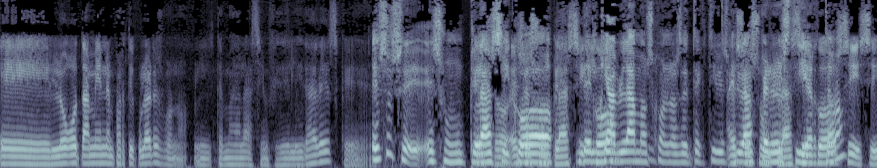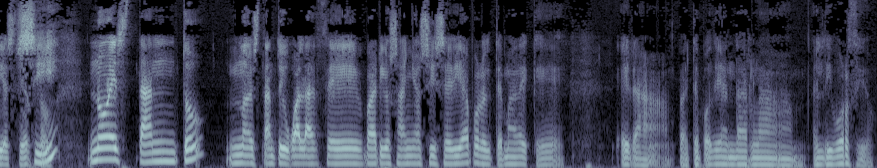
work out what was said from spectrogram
Eh, luego también en particular es bueno el tema de las infidelidades que Eso es, es un clásico, eso es un clásico. del que hablamos con los detectives privados, es pero es clásico. cierto. Sí, sí, es cierto. Sí. No es tanto, no es tanto igual hace varios años sí sería por el tema de que era te podían dar la, el divorcio,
